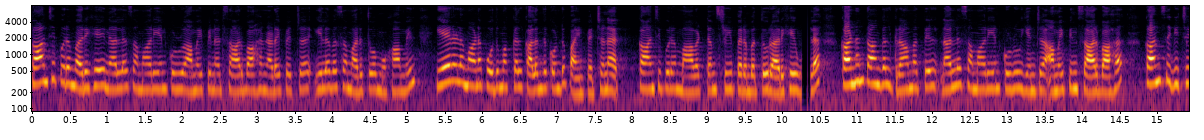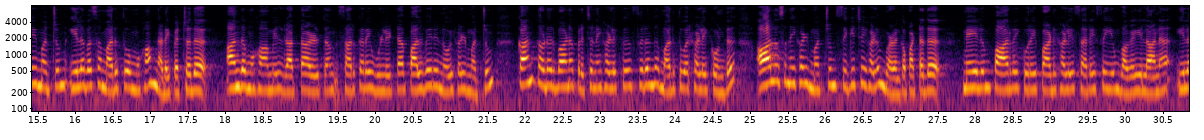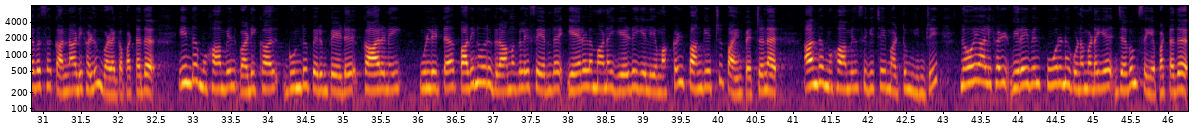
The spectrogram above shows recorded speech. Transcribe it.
காஞ்சிபுரம் அருகே நல்ல சமாரியன் குழு அமைப்பினர் சார்பாக நடைபெற்ற இலவச மருத்துவ முகாமில் ஏராளமான பொதுமக்கள் கலந்து கொண்டு பயன்பெற்றனர். காஞ்சிபுரம் மாவட்டம் ஸ்ரீபெரும்பத்தூர் அருகே உள்ள கண்ணந்தாங்கல் கிராமத்தில் நல்ல சமாரியன் குழு என்ற அமைப்பின் சார்பாக கண் சிகிச்சை மற்றும் இலவச மருத்துவ முகாம் நடைபெற்றது. அந்த முகாமில் ரத்த அழுத்தம் சர்க்கரை உள்ளிட்ட பல்வேறு நோய்கள் மற்றும் கண் தொடர்பான பிரச்சனைகளுக்கு சிறந்த மருத்துவர்களை கொண்டு ஆலோசனைகள் மற்றும் சிகிச்சைகளும் வழங்கப்பட்டது. மேலும் பார்வை குறைபாடுகளை சரி செய்யும் வகையிலான இலவச கண்ணாடிகளும் வழங்கப்பட்டது. இந்த முகாமில் வடிகால் குண்டு பெரும்பேடு காரணை உள்ளிட்ட பதினோரு கிராமங்களை சேர்ந்த ஏராளமான ஏழை எளிய மக்கள் பங்கேற்று பயன்பெற்றனர். அந்த முகாமில் சிகிச்சை மட்டுமின்றி நோயாளிகள் விரைவில் பூரண குணமடைய ஜெபம் செய்யப்பட்டது.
